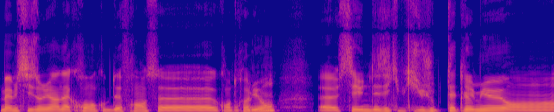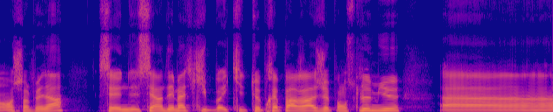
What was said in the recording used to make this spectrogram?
même s'ils ont eu un accro en Coupe de France contre Lyon, c'est une des équipes qui joue peut-être le mieux en, championnat. C'est un des matchs qui, qui, te préparera, je pense, le mieux à,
